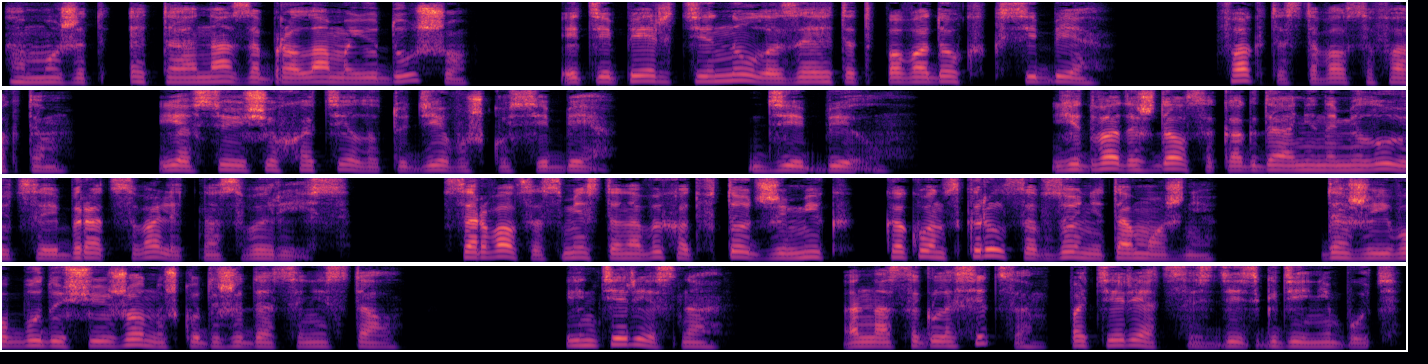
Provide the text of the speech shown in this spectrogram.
А может, это она забрала мою душу и теперь тянула за этот поводок к себе, Факт оставался фактом. Я все еще хотел эту девушку себе. Дебил. Едва дождался, когда они намилуются, и брат свалит на свой рейс. Сорвался с места на выход в тот же миг, как он скрылся в зоне таможни. Даже его будущую женушку дожидаться не стал. Интересно, Она согласится потеряться здесь где-нибудь.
